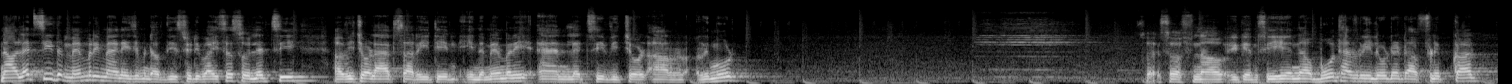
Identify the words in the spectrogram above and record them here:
Now let's see the memory management of these two devices. So let's see which all apps are retained in the memory and let's see which all are removed so as of now you can see here now both have reloaded a flipkart.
